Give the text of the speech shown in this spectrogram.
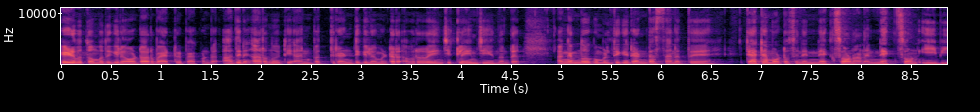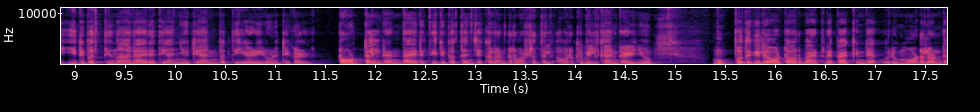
എഴുപത്തൊമ്പത് കിലോ വാട്ട് അവർ ബാറ്ററി പാക്ക് ഉണ്ട് അതിന് അറുന്നൂറ്റി അൻപത്തി രണ്ട് കിലോമീറ്റർ അവർ റേഞ്ച് ക്ലെയിം ചെയ്യുന്നുണ്ട്. അങ്ങനെ നോക്കുമ്പോഴത്തേക്കും രണ്ടാം സ്ഥാനത്ത് ടാറ്റ മോട്ടോഴ്സിന്റെ നെക്സോൺ ആണ്. നെക്സോൺ ഇ വി ഇരുപത്തി നാലായിരത്തി അഞ്ഞൂറ്റി അൻപത്തി ഏഴ് യൂണിറ്റുകൾ ടോട്ടൽ രണ്ടായിരത്തി ഇരുപത്തഞ്ച് കലണ്ടർ വർഷത്തിൽ അവർക്ക് വിൽക്കാൻ കഴിഞ്ഞു. മുപ്പത് കിലോ വാട്ട് അവർ ബാറ്ററി പാക്കിന്റെ ഒരു മോഡലുണ്ട്.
